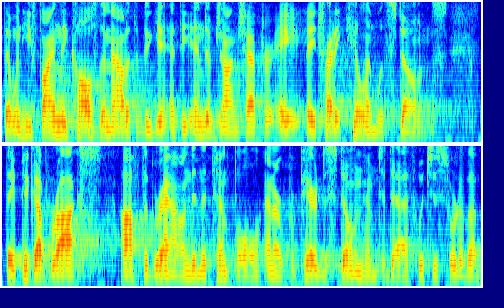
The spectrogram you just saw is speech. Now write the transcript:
that when he finally calls them out at the, begin- at the end of John chapter 8, they try to kill him with stones. They pick up rocks off the ground in the temple and are prepared to stone him to death, which is sort of a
